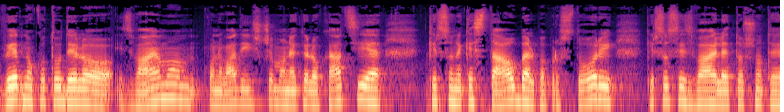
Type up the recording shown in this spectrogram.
Vedno, ko to delo izvajamo, ponavadi iščemo neke lokacije, kjer so neke stavbe ali pa prostori, kjer so se izvajale točno te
